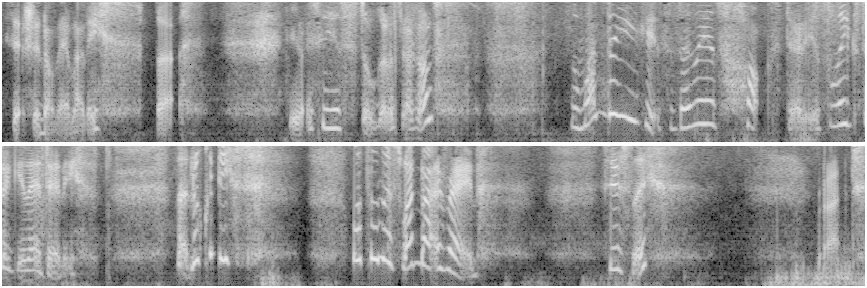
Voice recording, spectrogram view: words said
He's actually not that muddy, but anyways, he's still got his rug on. The one thing he gets is only his hocks dirty, his legs don't get that dirty. But look at this. What's all this one night of rain? Seriously? Right.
